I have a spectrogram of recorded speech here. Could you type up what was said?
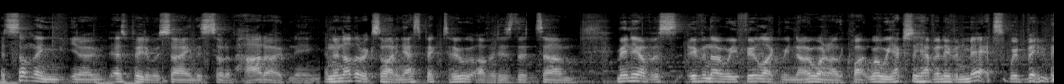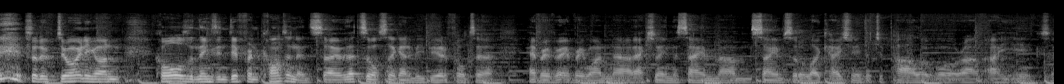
it's something, you know, as Peter was saying, this sort of heart opening. And another exciting aspect too of it is that um, many of us, even though we feel like we know one another quite well, we actually haven't even met. We've been sort of joining on calls and things in different continents. So that's also going to be beautiful to have everyone uh, actually in the same um, same sort of location, either Chapala or um. So.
